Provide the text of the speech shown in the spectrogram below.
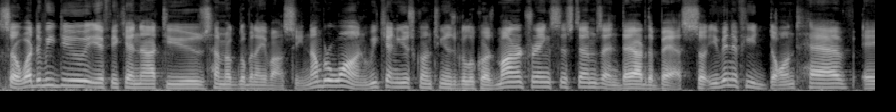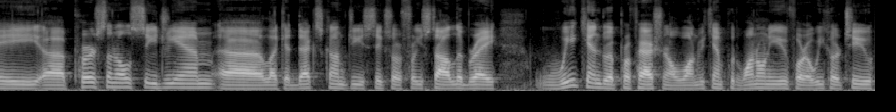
So what do we do if we cannot use hemoglobin A1C? Number one, we can use continuous glucose monitoring systems and they are the best. So even if you don't have a uh, personal CGM uh, like a Dexcom G6 or Freestyle Libre, we can do a professional one. We can put one on you for a week or two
